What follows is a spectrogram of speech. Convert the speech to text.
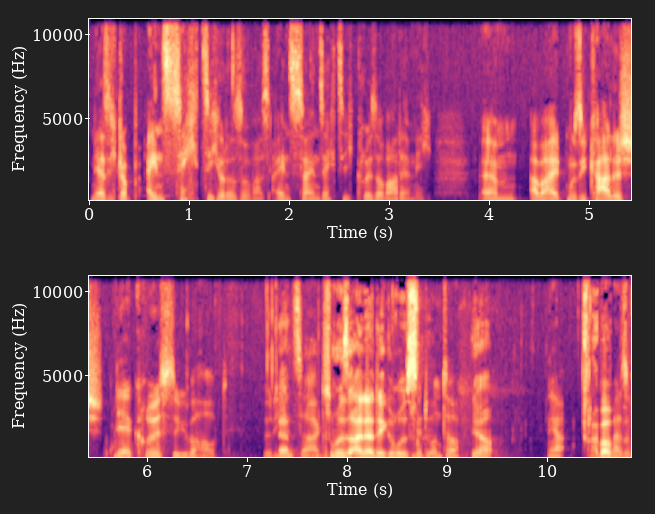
Nee, also ich glaube 1,60 oder sowas. 1,62. Größer war der nicht. Ähm, aber halt musikalisch der größte überhaupt, würde ich Ja, jetzt sagen. zumindest einer der größten. Mitunter. Ja. Ja. Aber Also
